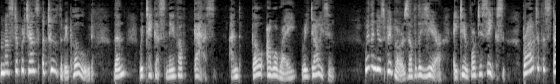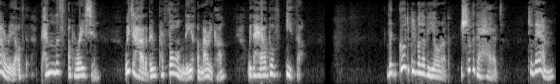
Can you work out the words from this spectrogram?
Must perchance a tooth be pulled, then we take a sniff of gas and go our way rejoicing. When the newspapers of the year 1846 brought the story of the painless operation, which had been performed in America with the help of ether, The good people of Europe shook their heads. To them,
